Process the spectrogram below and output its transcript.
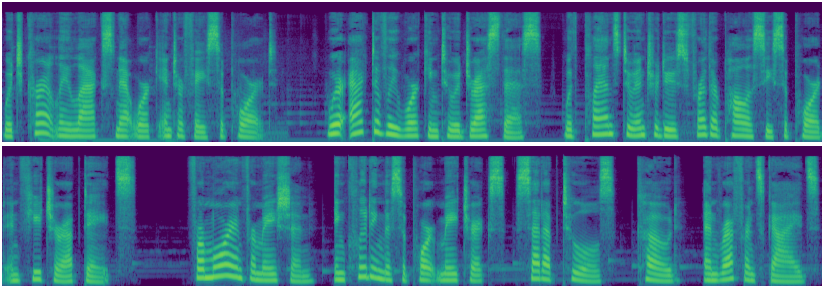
which currently lacks network interface support. We're actively working to address this, with plans to introduce further policy support in future updates. For more information, including the support matrix, setup tools, code, and reference guides,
